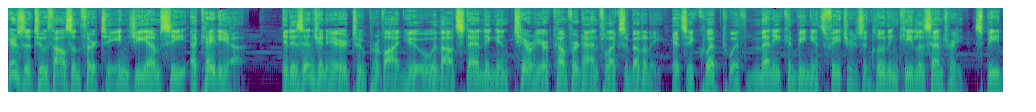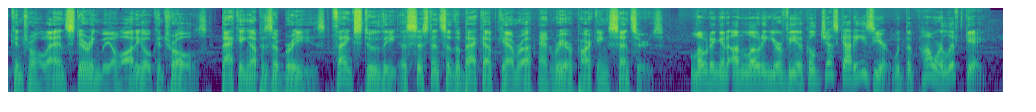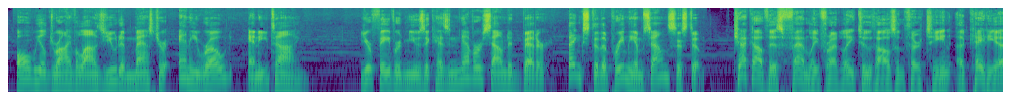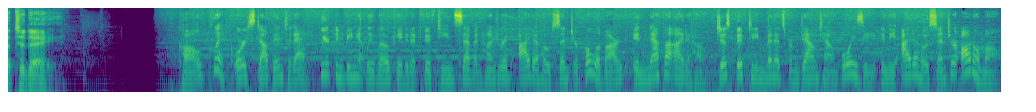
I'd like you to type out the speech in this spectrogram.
Here's a 2013 GMC Acadia. It is engineered to provide you with outstanding interior comfort and flexibility. It's equipped with many convenience features including keyless entry, speed control, and steering wheel audio controls. Backing up is a breeze thanks to the assistance of the backup camera and rear parking sensors. Loading and unloading your vehicle just got easier with the power liftgate. All-wheel drive allows you to master any road, anytime. Your favorite music has never sounded better thanks to the premium sound system. Check out this family-friendly 2013 Acadia today. Call, click, or stop in today. We're conveniently located at 15700 Idaho Center Boulevard in Nampa, Idaho, just 15 minutes from downtown Boise in the Idaho Center Auto Mall.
